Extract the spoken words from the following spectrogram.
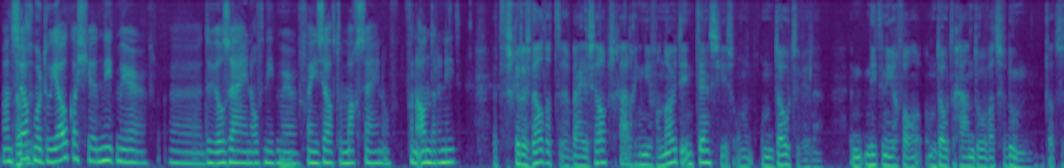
Want dat- zelfmoord doe je ook als je niet meer eh er wil zijn... of niet meer van jezelf te mag zijn of van anderen niet. Het verschil is wel dat bij zelfbeschadiging in ieder geval nooit de intentie is om, om dood te willen. Niet in ieder geval om dood te gaan door wat ze doen. Dat is,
